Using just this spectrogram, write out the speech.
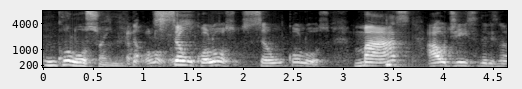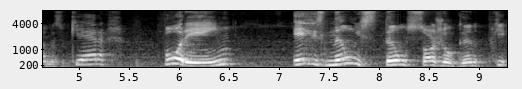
um colosso ainda. Não, Colosso. são um colosso? São um colosso. Mas a audiência deles não é mais o que era. Porém, eles não estão só jogando. Porque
